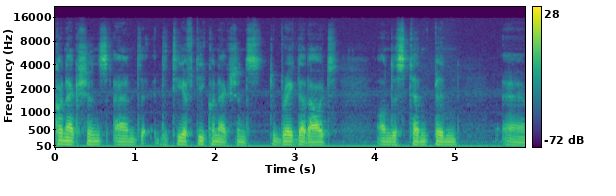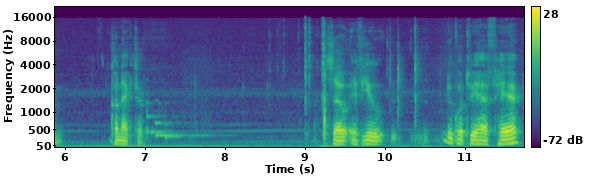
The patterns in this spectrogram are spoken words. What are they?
connections and the TFT connections to break that out on this 10 pin um, connector. So if you look what we have here,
